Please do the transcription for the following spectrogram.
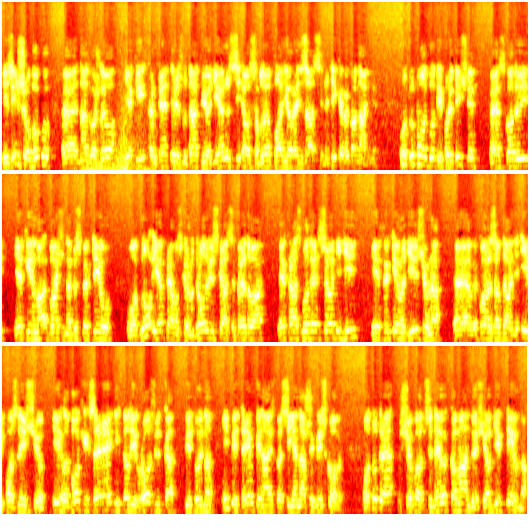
І з іншого боку, е, надважливо, який конкретний результат його діяльності, а особливо в плані організації, не тільки виконання. От тут можуть бути і політичні е, складові, які він бачить на перспективу. От ну я прямо скажу, дронові війська це передова якраз модель сьогодні дій і ефективно діючи, вона е, виконує завдання і по знищенню і глибоких, середніх тилів, розвідка відповідно і підтримки навіть спасіння наших військових. От тут треба, щоб оцінили командуючі об'єктивно.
